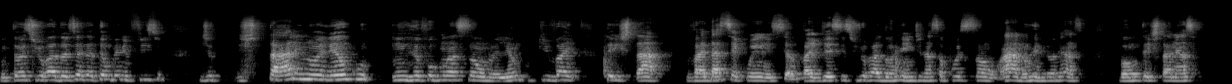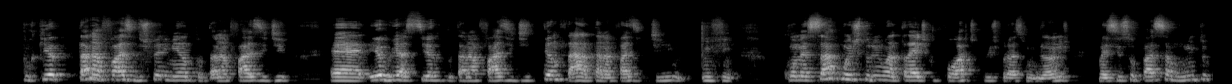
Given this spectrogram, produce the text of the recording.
Então esses jogadores ainda têm o benefício de estarem no elenco em reformulação, no elenco que vai testar vai dar sequência, vai ver se esse jogador rende nessa posição. Ah, não rendeu nessa, vamos testar nessa. Porque tá na fase do experimento, tá na fase de é, erro e acerto, tá na fase de tentar, tá na fase de, enfim, começar a construir um Atlético forte para os próximos anos, mas isso passa muito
